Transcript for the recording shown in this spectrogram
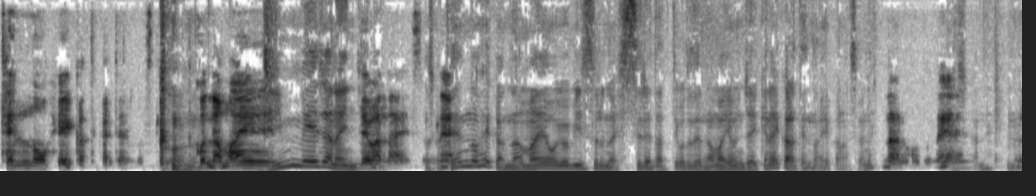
天皇陛下って書いてありますけど、これ名前。人名じゃないんではないですよね。天皇陛下の名前をお呼びするのは失礼だっていうことで名前呼んじゃいけないから天皇陛下なんですよね。なるほどね。確かね。うん。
